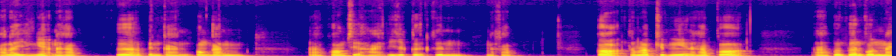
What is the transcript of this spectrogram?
อะไรอย่างเงี้ยนะครับ เพื่อเป็นการป้องกัน ความเสียหายที่จะเกิดขึ้นนะครับ ก็สำหรับคลิปนี้นะครับก็เพื่อนๆคนไหน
